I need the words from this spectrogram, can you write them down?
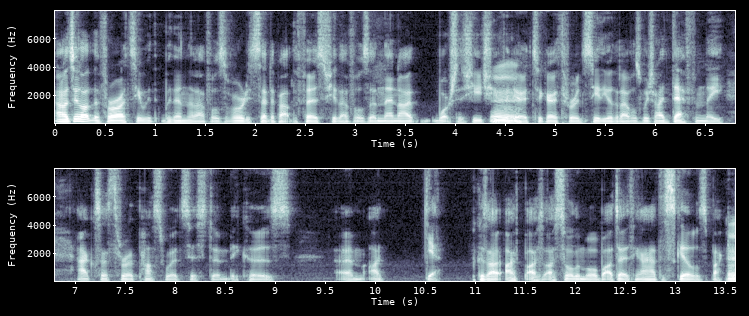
And I do like the variety with, within the levels. I've already said about the first few levels, and then I watched this YouTube video to go through and see the other levels, which I definitely access through a password system because, um, I because I, I I saw them all, but I don't think I had the skills back in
